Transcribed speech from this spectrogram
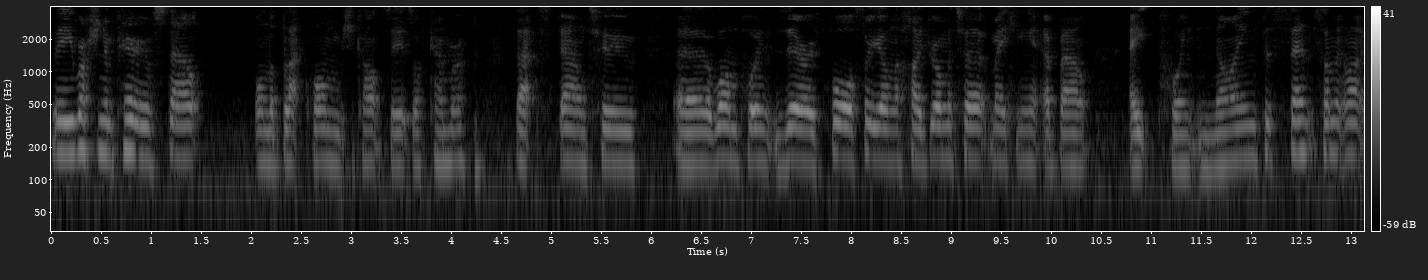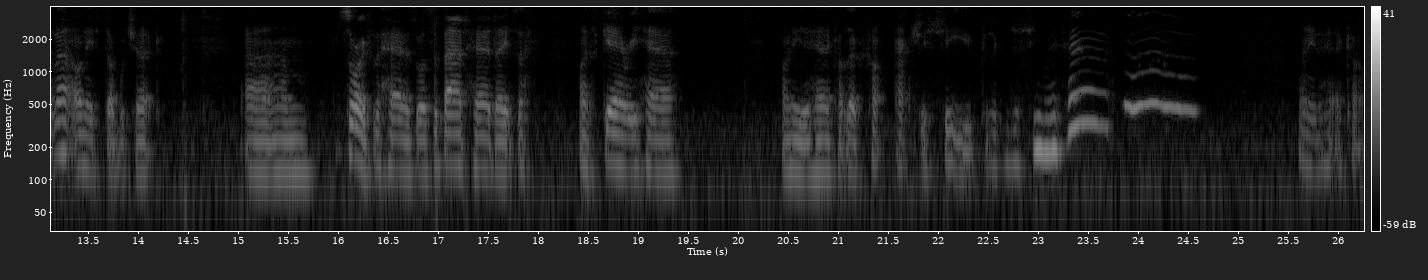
the Russian Imperial Stout on the black one, which you can't see, it's off camera. That's down to uh, 1.043 on the hydrometer, making it about 8.9%, something like that. I'll need to double check. Um, sorry for the hair as well. It's a bad hair day. It's a my scary hair. I need a haircut. Look, I can't actually see you because I can just see my hair. I need a haircut.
